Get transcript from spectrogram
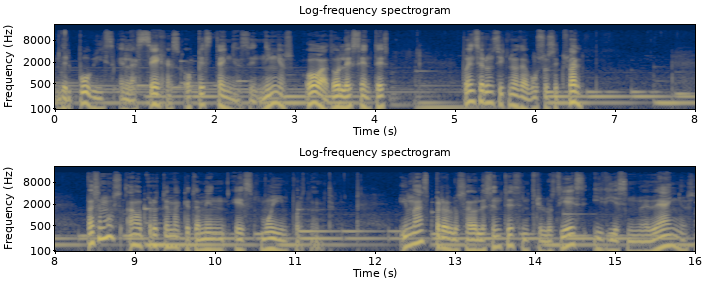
del pubis en las cejas o pestañas de niños o adolescentes pueden ser un signo de abuso sexual. Pasemos a otro tema que también es muy importante, y más para los adolescentes entre los 10 y 19 años.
